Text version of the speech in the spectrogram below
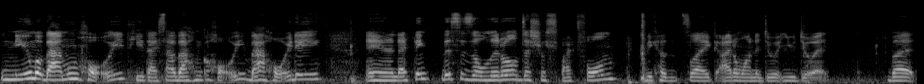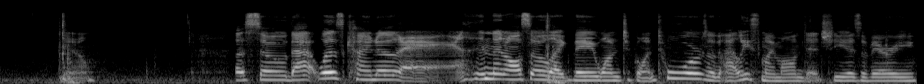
nếu mà ba muốn hỏi thì tại sao ba không có hỏi? Ba hỏi đi. And I think this is a little disrespectful because it's like I don't want to do it you do it. But you know. Uh, so that was kind of eh. and then also like they wanted to go on tours or at least my mom did. She is a very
